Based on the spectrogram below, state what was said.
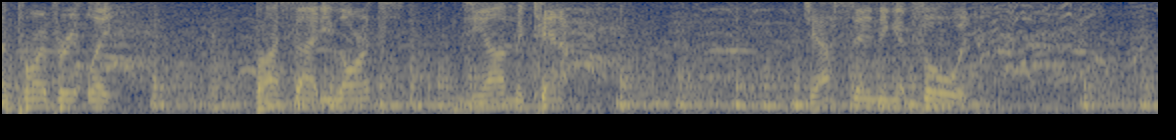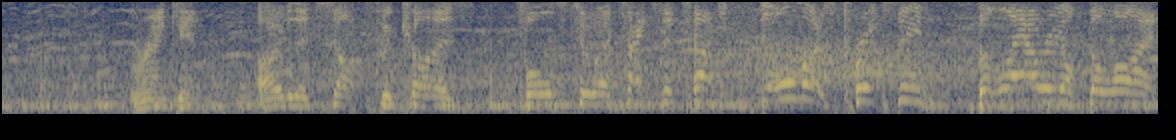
appropriately by Sadie Lawrence. and Tiana McKenna just sending it forward. Rankin over the top for Connors. Falls to her, takes a touch, almost creeps in, but Lowry off the line.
